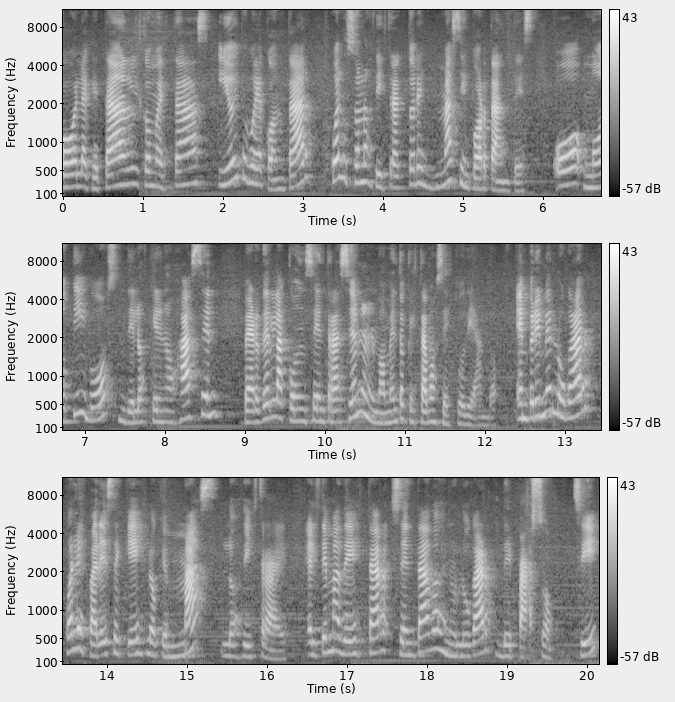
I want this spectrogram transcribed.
Hola, ¿qué tal? ¿Cómo estás? Y hoy te voy a contar cuáles son los distractores más importantes o motivos de los que nos hacen perder la concentración en el momento que estamos estudiando. En primer lugar, ¿cuál les parece que es lo que más los distrae? El tema de estar sentados en un lugar de paso, ¿sí?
